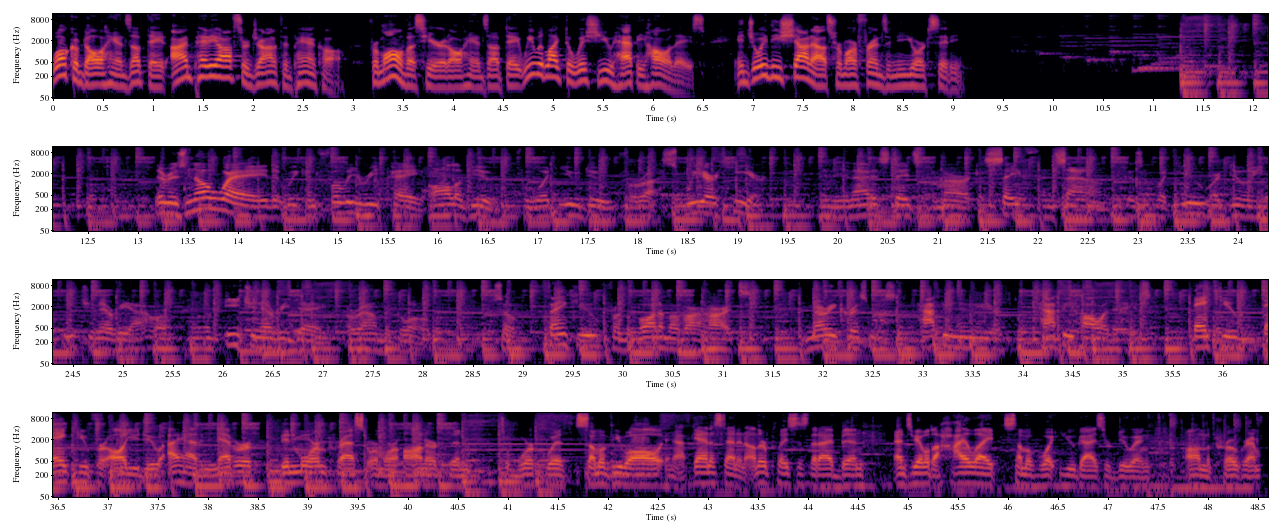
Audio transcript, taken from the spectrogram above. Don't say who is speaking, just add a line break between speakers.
Welcome to All Hands Update. I'm Petty Officer Jonathan Pancall. From all of us here at All Hands Update, we would like to wish you happy holidays. Enjoy these shout outs from our friends in New York City.
There is no way that we can fully repay all of you for what you do for us. We are here in the United States of America, safe and sound because of what you are doing each and every hour of each and every day around the. So thank you from the bottom of our hearts. Merry Christmas, Happy New Year, Happy Holidays.
Thank you, thank you for all you do. I have never been more impressed or more honored than to work with some of you all in Afghanistan and other places that I've been, and to be able to highlight some of what you guys are doing on the program.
